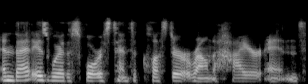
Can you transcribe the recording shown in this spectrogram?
And that is where the scores tend to cluster around the higher end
